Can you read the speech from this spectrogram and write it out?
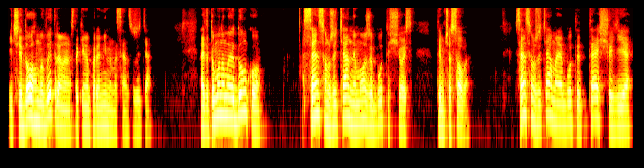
І чи довго ми витримаємо з такими перемінами сенсу життя? Знаєте, тому, на мою думку, сенсом життя не може бути щось тимчасове. Сенсом життя має бути те, що є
